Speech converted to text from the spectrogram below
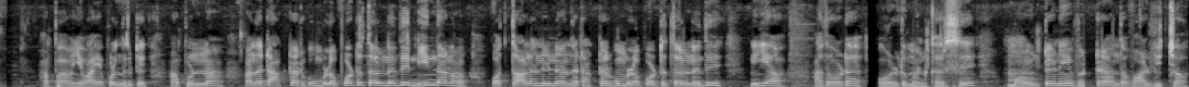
அப்போ அவங்க வாயை பொழந்துக்கிட்டு அப்படின்னா அந்த டாக்டர் கும்பலை போட்டு தள்ளினது நீந்தானா? தானா ஒத்தால நின்று அந்த டாக்டர் கும்பலை போட்டு தள்ளினது நீயா? அதோட ஓல்டுமன் கர்ஸு மவுண்டனே வெட்டுற அந்த வாழ்விச்சா?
